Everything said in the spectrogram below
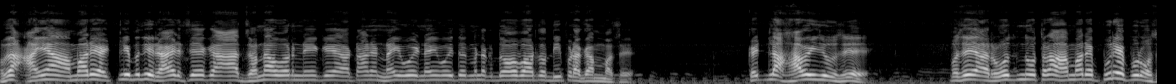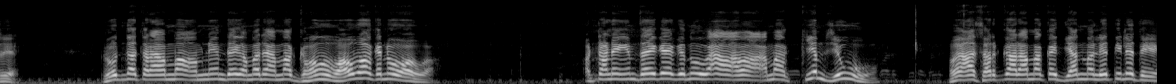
હવે અહીંયા અમારે એટલી બધી રાઈડ છે કે આ જનાવરની કે અટાણે નહીં હોય નહીં હોય તો મને દહ વાર તો દીપડા ગામમાં છે. કેટલા હાવીજું છે. પછી આ રોજનો ત્રાસ અમારે પૂરેપૂરો છે. રોજના ત્રાસમાં અમને એમ થાય કે અમારે આમાં ઘઉં વાવવા કે ન વાવવા? અટાણે એમ થાય કે આ- આમાં કેમ જીવવું? હવે આ સરકાર આમાં કંઈ ધ્યાનમાં લેતી નથી.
